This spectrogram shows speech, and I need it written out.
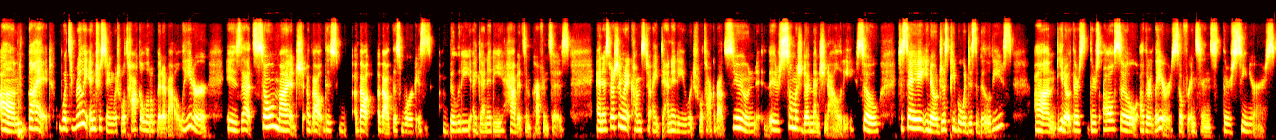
Um, but what's really interesting, which we'll talk a little bit about later, is that so much about this about about this work is ability, identity, habits, and preferences. And especially when it comes to identity, which we'll talk about soon, there's so much dimensionality. So to say, you know, just people with disabilities, um, you know, there's there's also other layers. So for instance, there's seniors,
